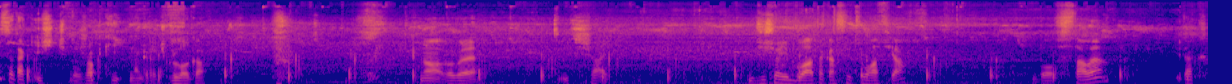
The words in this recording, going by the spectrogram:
fajnie sobie tak iść do żabki, nagrać vloga. No, w ogóle dzisiaj. Dzisiaj była taka sytuacja, bo wstałem i tak,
